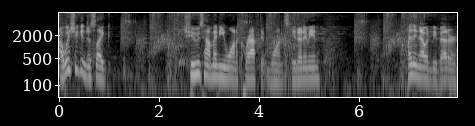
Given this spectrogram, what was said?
I wish you can just like choose how many you want to craft at once. You know what I mean? I think that would be better.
